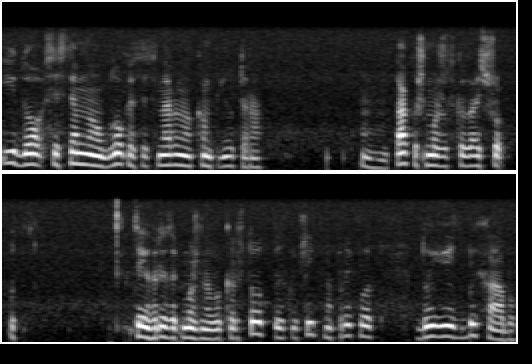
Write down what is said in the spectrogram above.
і до системного блока стаціонарного комп'ютера. Також можу сказати, що цей гризок можна використовувати, підключити, наприклад, до USB хабу.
